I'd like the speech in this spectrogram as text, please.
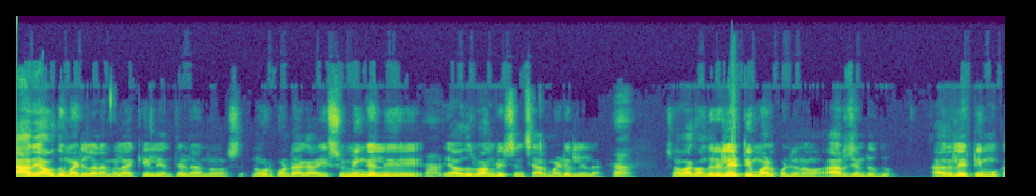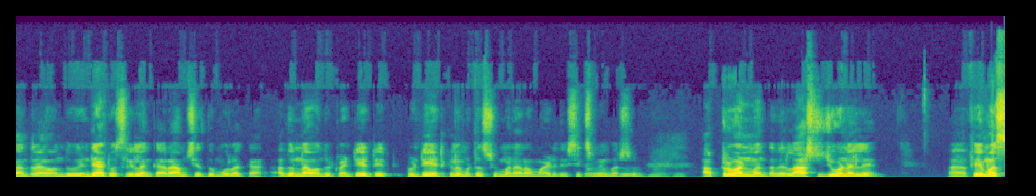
ಯಾರು ಯಾವುದೂ ಮಾಡಿಲ್ಲ ನಮ್ಮ ಇಲಾಖೆಯಲ್ಲಿ ಅಂತೇಳಿ. ನಾನು ನೋಡಿಕೊಂಡಾಗ ಈ ಸ್ವಿಮ್ಮಿಂಗಲ್ಲಿ. ಯಾವುದು ಲಾಂಗ್ ಡಿಸ್ಟೆನ್ಸ್ ಯಾರು ಮಾಡಿರಲಿಲ್ಲ. ಸೊ ಅವಾಗ ಒಂದು ರಿಲೇಟಿವ್ ಮಾಡ್ಕೊಂಡ್ವಿ ನಾವು ಆರು ಜನರದ್ದು ರಿಲೇ ಟೀಮ್ ಮುಖಾಂತರ ಒಂದು ಇಂಡಿಯಾ ಟು ಶ್ರೀಲಂಕಾ ರಾಮ್ ಸೇತು ಮೂಲಕ ಅದನ್ನು ಒಂದು twenty eight twenty eight kilometre ಸ್ವಿಮ್ಮನ್ನು ನಾವು ಮಾಡಿದ್ವಿ six members after one month ಅಂದರೆ ಲಾಸ್ಟ್ ಜೂನಲ್ಲಿ ಫೇಮಸ್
